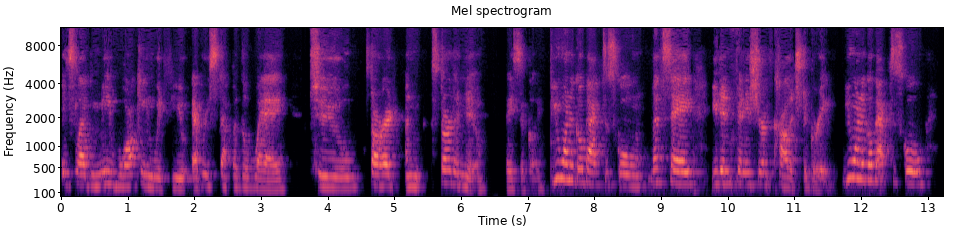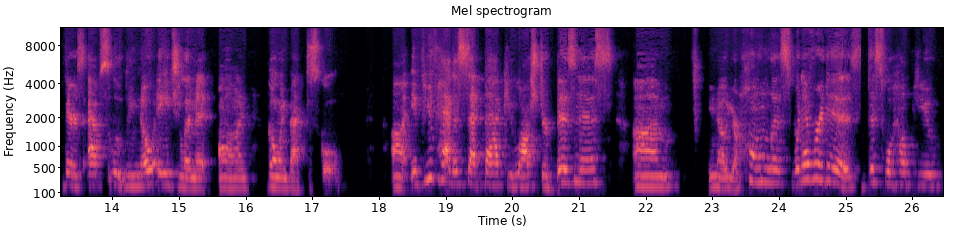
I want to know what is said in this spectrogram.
it's like me walking with you every step of the way to start and start anew basically. If you want to go back to school, let's say you didn't finish your college degree, you want to go back to school, there's absolutely no age limit on going back to school. Uh, if you've had a setback, you lost your business, um, you know, you're homeless, whatever it is, this will help you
